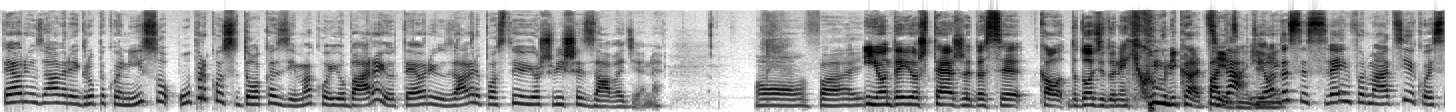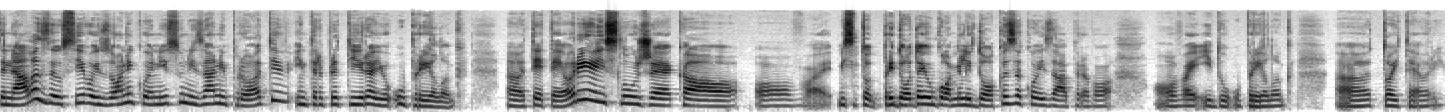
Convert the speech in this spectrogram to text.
teoriju zavere i grupe koje nisu, uprkos dokazima koji obaraju teoriju zavere, postaju još više zavađene. Ovaj... I onda je još teže da se, kao, da dođe do neke komunikacije. Pa da, i onda se sve informacije koje se nalaze u sivoj zoni, koje nisu ni za ni protiv, interpretiraju u prilog uh, te teorije i služe kao, ovaj, mislim, to pridodaju gomili dokaza koji zapravo ovaj, idu u prilog uh, toj teoriji.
